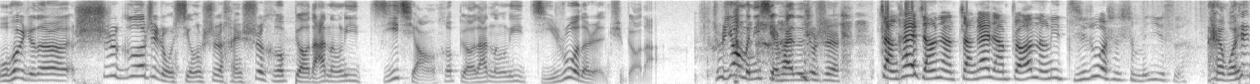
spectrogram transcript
我会觉得诗歌这种形式很适合表达能力极强和表达能力极弱的人去表达，就是要么你写出来的就是 展开讲讲，展开讲表达能力极弱是什么意思？哎，我先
